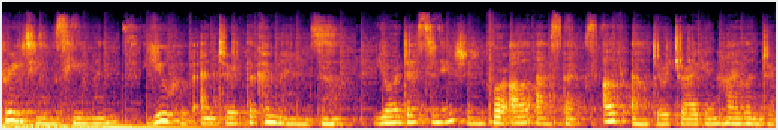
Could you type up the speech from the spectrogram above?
Greetings, humans. You have entered the Command Zone, your destination for all aspects of Elder Dragon Highlander.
